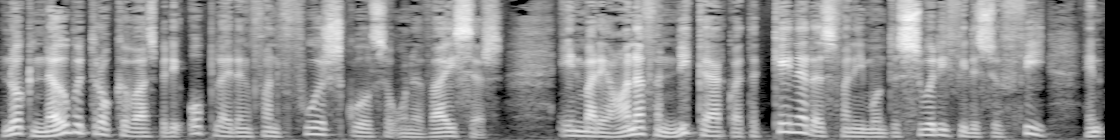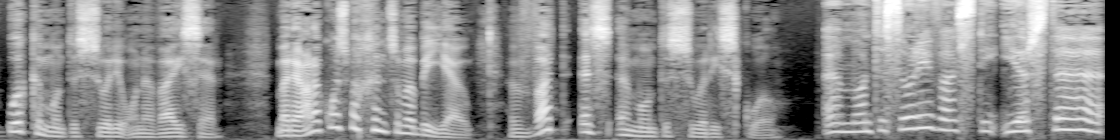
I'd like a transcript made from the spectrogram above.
en ook nou betrokke was by die opleiding van voorskoolse onderwysers, en Marianne van Niekerk wat 'n kenner is van die Montessori filosofie en ook 'n Montessori onderwyser. Mariana, kom ons begin sommer by jou. Wat is 'n Montessori skool? 'n Montessori was die eerste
